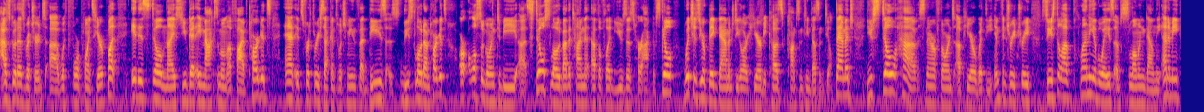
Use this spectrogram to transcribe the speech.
as good as Richard's uh, with four points here but it is still nice you get a maximum of five targets and it's for three seconds which means that these these slowdown targets are also going to be uh, still slowed by the time that Ethelfled uses her active skill which is your big damage dealer here because Constantine doesn't deal damage. You still have snare of thorns up here with the infantry tree so you still have plenty of ways of slowing down the enemy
